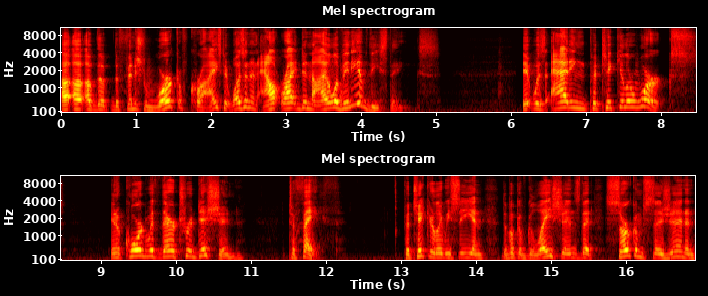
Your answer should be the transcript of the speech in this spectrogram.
uh, uh, of the, the finished work of Christ, it wasn't an outright denial of any of these things. It was adding particular works in accord with their tradition to faith. Particularly, we see in the book of Galatians that circumcision and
